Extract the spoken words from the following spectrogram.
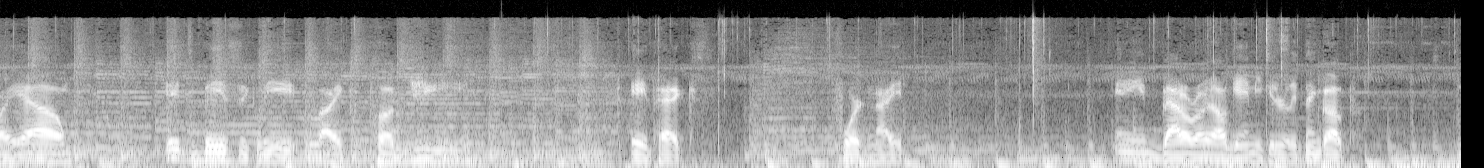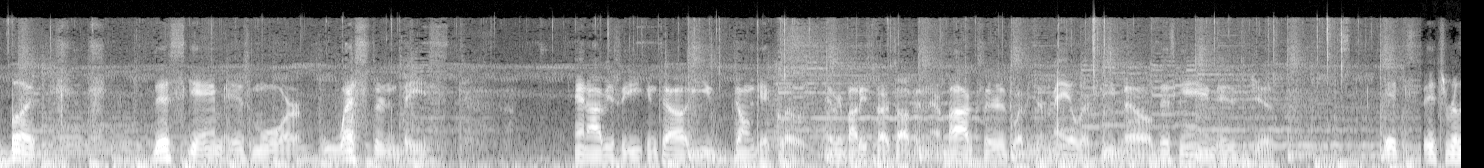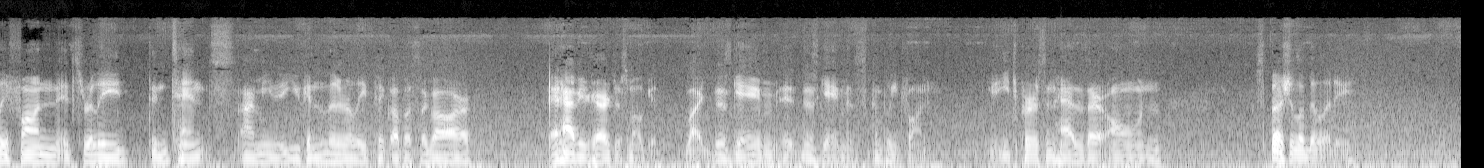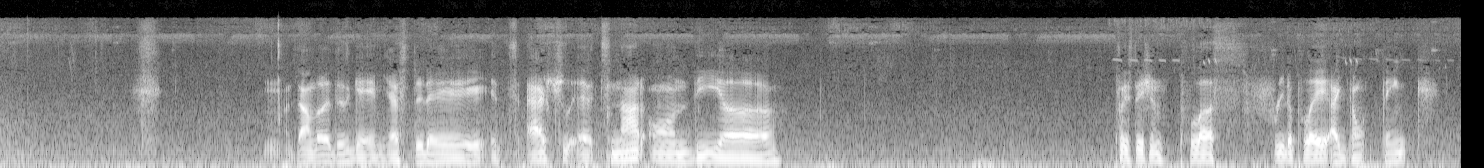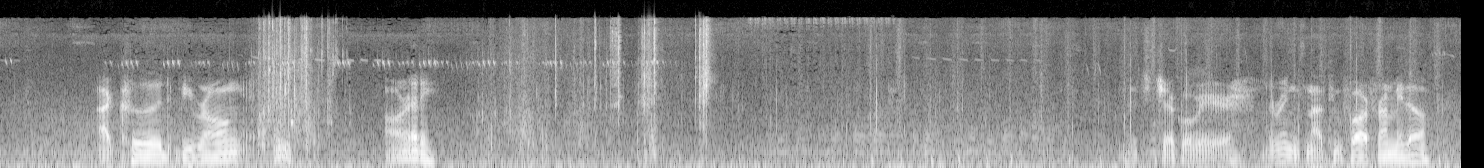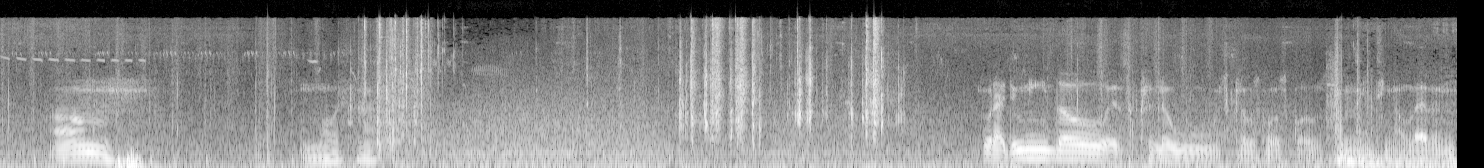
Royale. It's basically like PUBG, Apex, Fortnite, any battle royale game you could really think of. But this game is more western based. And obviously you can tell you don't get clothes. Everybody starts off in their boxers, whether you're male or female. This game is just it's it's really fun. It's really intense. I mean, you can literally pick up a cigar and have your character smoke it. Like this game, it, this game is complete fun. Each person has their own special ability. I downloaded this game yesterday. It's actually it's not on the uh, PlayStation Plus free to play. I don't think. I could be wrong. Already. Let's check over here. The ring's not too far from me though. Um. What I do need though is clothes, clothes, clothes, clothes. 1911.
